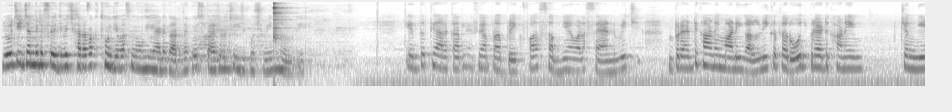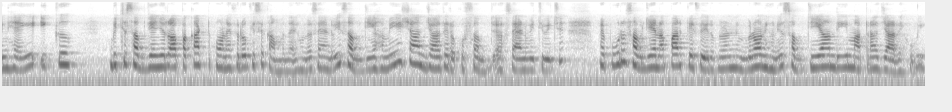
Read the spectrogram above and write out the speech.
ਜੋ ਚੀਜ਼ਾਂ ਮੇਰੇ ਫ੍ਰਿਜ ਵਿੱਚ ਹਰ ਵਕਤ ਹੁੰਦੀਆਂ ਬਸ ਮੈਂ ਉਹੀ ਐਡ ਕਰਦਾ ਕੋਈ ਸਪੈਸ਼ਲ ਚੀਜ਼ ਕੁਝ ਵੀ ਨਹੀਂ ਹੁੰਦੀ। ਇੱਧਰ ਤਿਆਰ ਕਰ ਲਿਆ ਸੀ ਆਪਣਾ ਬ੍ਰੇਕਫਾਸਟ ਸਬਜ਼ੀਆਂ ਵਾਲਾ ਸੈਂਡਵਿਚ। ਬ੍ਰੈਡ ਖਾਣੇ ਮਾੜੀ ਗੱਲ ਨਹੀਂ ਕਿ ਤਾਂ ਰੋਜ਼ ਬ੍ਰੈਡ ਖਾਣੇ ਚੰਗੇ ਨਹੀਂ ਹੈਗੇ ਇੱਕ ਵਿੱਚ ਸਬਜ਼ੀਆਂ ਜਦੋਂ ਆਪਾਂ ਘੱਟ ਪਾਉਣੇ, ਫਿਰ ਉਹ ਕਿਸੇ ਕੰਮ ਦਾ ਨਹੀਂ ਹੁੰਦਾ। ਸੈਂਡਵਿਚ ਸਬਜ਼ੀਆਂ ਹਮੇਸ਼ਾ ਜ਼ਿਆਦਾ ਰੱਖੋ ਸਬਜ਼ ਸੈਂਡਵਿਚ ਵਿੱਚ। ਮੈਂ ਪੂਰਾ ਸਬਜ਼ੀਆਂ ਨਾਲ ਭਰ ਕੇ ਫਿਰ ਬਣਾਉਣੀ ਬਣਾਉਣੀ ਹੁੰਦੀ ਹੈ। ਸਬਜ਼ੀਆਂ ਦੀ ਮਾਤਰਾ ਜ਼ਿਆਦਾ ਹੋਵੇ।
